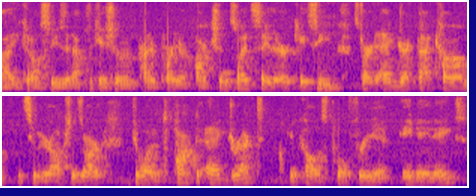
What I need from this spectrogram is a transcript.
Uh, you can also use that application on a private party or auction. So I'd say there, Casey, start at agdirect.com and see what your options are. If you want to talk to AgDirect, you can call us toll free at 888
